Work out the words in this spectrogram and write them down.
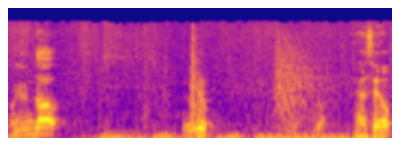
반갑습니다. 여보세요. 안녕하세요.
